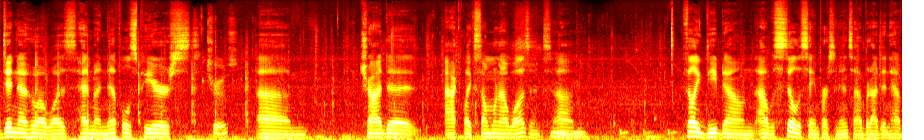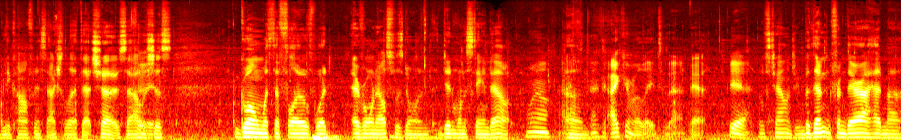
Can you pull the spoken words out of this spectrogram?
Didn't know who I was. Had my nipples pierced. Truce. Um, tried to act like someone I wasn't. Um, I feel like deep down I was still the same person inside, but I didn't have any confidence to actually let that show. So I was just going with the flow of what everyone else was doing. Didn't want to stand out. Well, I- Um, I, I can relate to that. Yeah, Yeah. it was challenging. But then from there I had my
